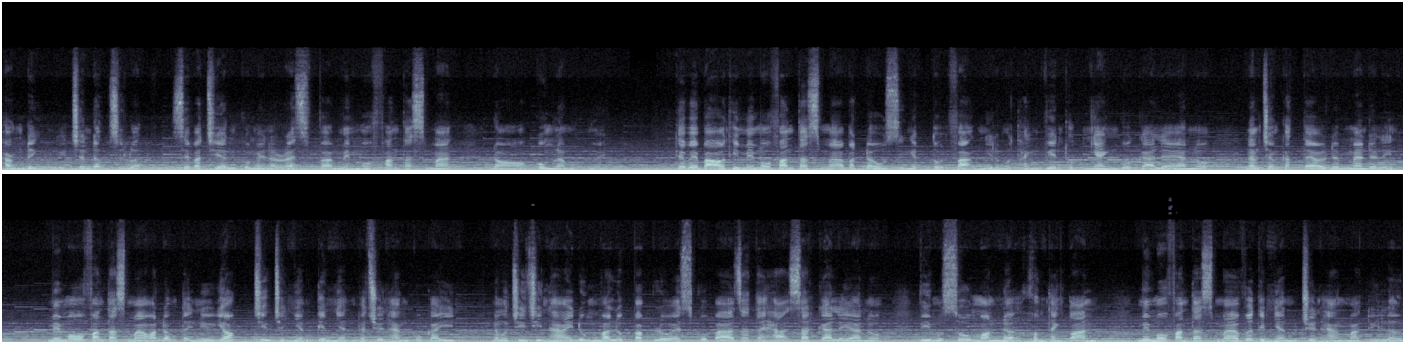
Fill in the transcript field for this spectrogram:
khẳng định gây chấn động dư luận. Sebastian Comendares và Memo Fantasma đó cùng là một người. Theo bài báo thì Memo Fantasma bắt đầu sự nghiệp tội phạm như là một thành viên thuộc nhánh của Galeano nằm trong cartel de Mandolin. Memo Fantasma hoạt động tại New York, chịu trách nhiệm tiếp nhận các chuyến hàng cocaine. Năm 1992, đúng vào lúc Pablo Escobar ra tay hạ sát Galeano vì một số món nợ không thanh toán, Memo Fantasma vừa tiếp nhận một chuyến hàng ma túy lớn.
